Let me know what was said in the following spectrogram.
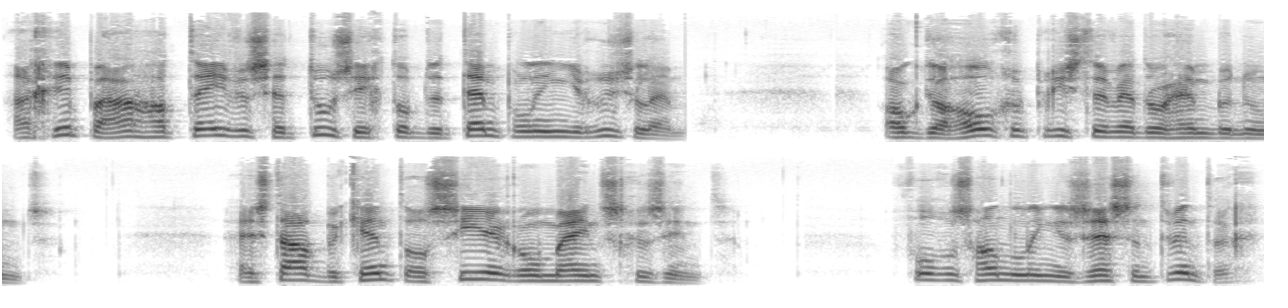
Agrippa had tevens het toezicht op de tempel in Jeruzalem. Ook de hoge priester werd door hem benoemd. Hij staat bekend als zeer Romeins gezind. Volgens Handelingen 26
